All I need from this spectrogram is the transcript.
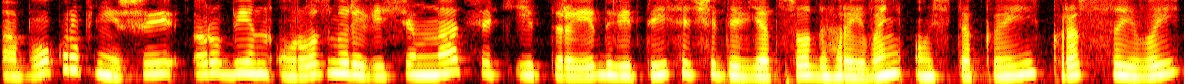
Або крупніший рубін у розмірі 18,3 2900 гривень. Ось такий красивий,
